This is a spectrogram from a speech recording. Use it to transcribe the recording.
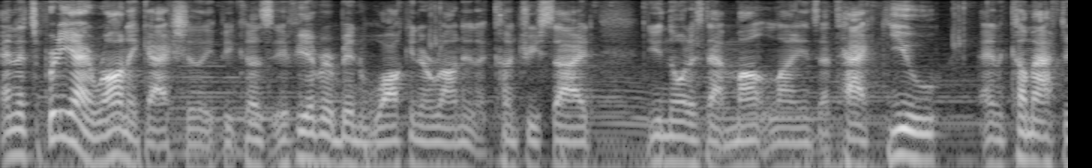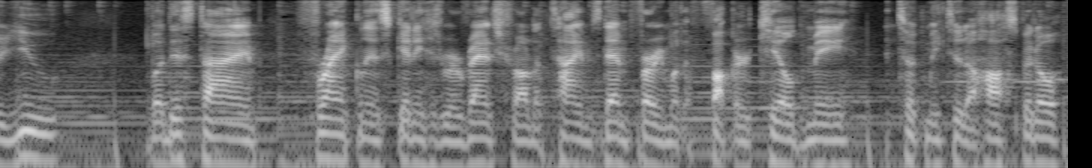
And it's pretty ironic actually because if you've ever been walking around in a countryside, you notice that mountain lions attack you and come after you. But this time, Franklin's getting his revenge for all the times them furry motherfucker killed me. It took me to the hospital.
